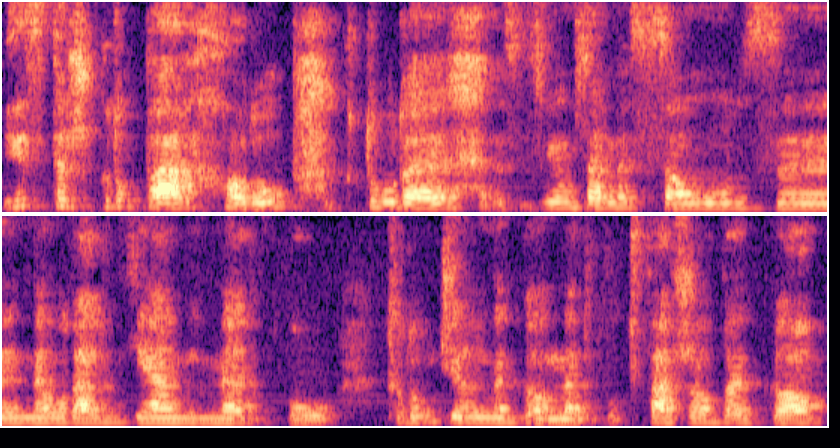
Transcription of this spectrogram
Jest też grupa chorób, które związane są z neuralgiami nerwu trójdzielnego, nerwu twarzowego.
